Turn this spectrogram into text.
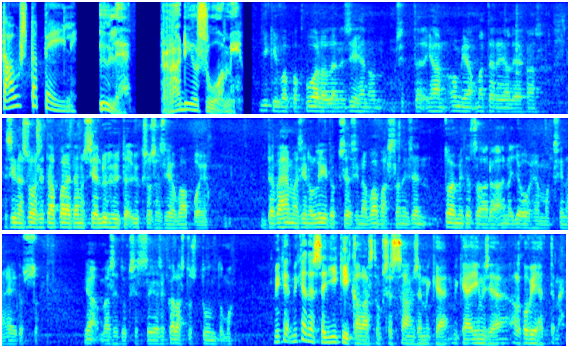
Taustapeili. Yle. Radio Suomi. Jikivappa puolelle, niin siihen on sitten ihan omia materiaaleja kanssa. Ja siinä suositaan paljon tämmöisiä lyhyitä yksosaisia vapoja. Mitä vähemmän siinä on liitoksia siinä vavassa, niin sen toiminta saadaan aina jouhemmaksi siinä heitossa ja väsytyksessä ja se kalastustuntuma. Mikä, mikä tässä jikikalastuksessa on se, mikä, mikä ihmisiä alkoi viehättämään?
